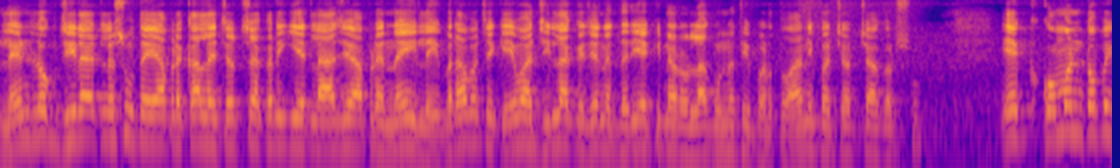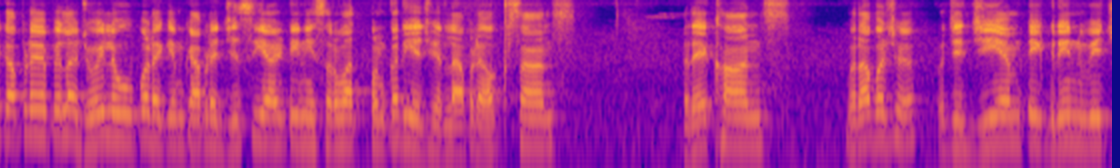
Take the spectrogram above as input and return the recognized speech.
લેન્ડલોક જિલ્લા એટલે શું? થાય આપણે કાલે ચર્ચા કરી ગઈ, એટલે આજે આપણે નહીં લઈ. બરાબર છે? કે એવા જિલ્લા કે જેને દરિયા કિનારો લાગુ નથી પડતો. આની પર ચર્ચા કરશું. એક કોમન ટોપિક આપણે પહેલાં જોઈ લેવું પડે, કેમ કે આપણે જીસીઆરટીની શરૂઆત પણ કરીએ છીએ, એટલે આપણે અક્ષાંશ, રેખાંશ, બરાબર છે? પછી GMT Greenwich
